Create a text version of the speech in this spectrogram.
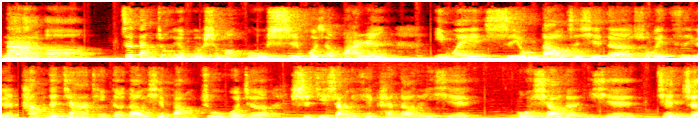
那呃。这当中有没有什么故事，或者华人因为使用到这些的所谓资源，他们的家庭得到一些帮助，或者实际上你可以看到的一些果效的一些见证，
